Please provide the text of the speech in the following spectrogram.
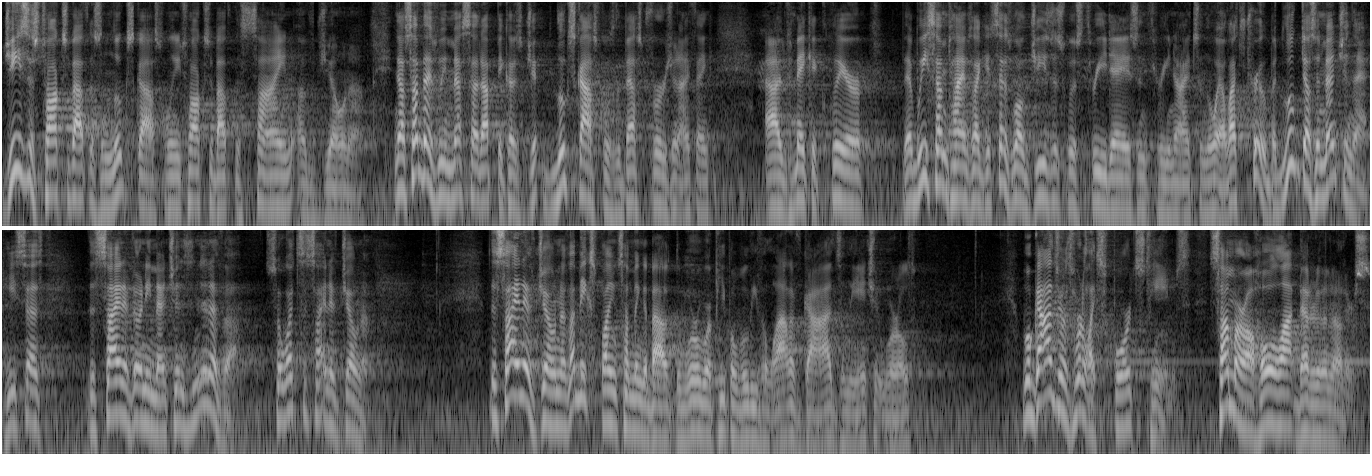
Jesus talks about this in Luke's gospel when he talks about the sign of Jonah. Now, sometimes we mess that up because Luke's gospel is the best version, I think, uh, to make it clear that we sometimes, like it says, well, Jesus was three days and three nights in the whale. That's true, but Luke doesn't mention that. He says, the sign of Jonah mentions Nineveh. So, what's the sign of Jonah? The sign of Jonah, let me explain something about the world where people believe a lot of gods in the ancient world. Well, gods are sort of like sports teams, some are a whole lot better than others.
